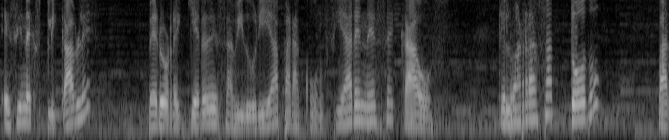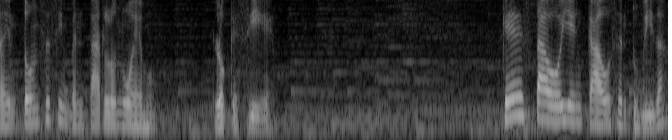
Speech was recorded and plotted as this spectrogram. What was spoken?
Es inexplicable, pero requiere de sabiduría para confiar en ese caos que lo arrasa todo para entonces inventar lo nuevo, lo que sigue. ¿Qué está hoy en caos en tu vida?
